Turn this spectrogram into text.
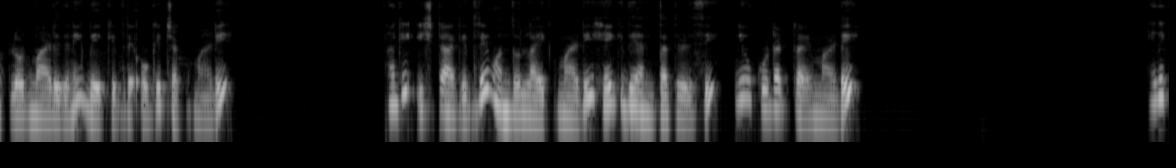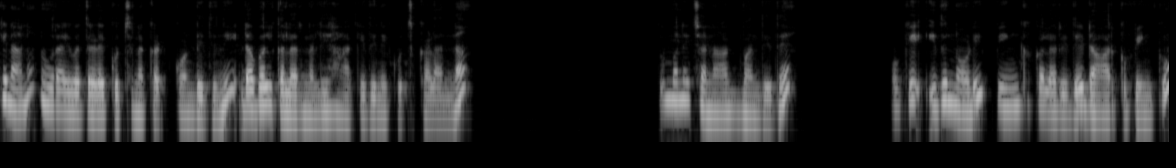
ಅಪ್ಲೋಡ್ ಮಾಡಿದ್ದೀನಿ. ಬೇಕಿದ್ದರೆ ಹೋಗಿ ಚೆಕ್ ಮಾಡಿ. ಹಾಗೆ ಇಷ್ಟ ಆಗಿದ್ದರೆ ಒಂದು ಲೈಕ್ ಮಾಡಿ. ಹೇಗಿದೆ ಅಂತ ತಿಳಿಸಿ. ನೀವು ಕೂಡ ಟ್ರೈ ಮಾಡಿ. ಇದಕ್ಕೆ ನಾನು ನೂರ ಕುಚ್ಚನ್ನು ಕುಚ್ಚನ್ನ ಕಟ್ಕೊಂಡಿದ್ದೀನಿ. ಡಬಲ್ ಕಲರ್ನಲ್ಲಿ ಹಾಕಿದ್ದೀನಿ ಕುಚ್ಚುಗಳನ್ನು ತುಂಬಾ ಚೆನ್ನಾಗಿ ಬಂದಿದೆ. ಓಕೆ, ಇದು ನೋಡಿ ಪಿಂಕ್ ಕಲರ್ ಇದೆ, ಡಾರ್ಕ್ ಪಿಂಕು.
